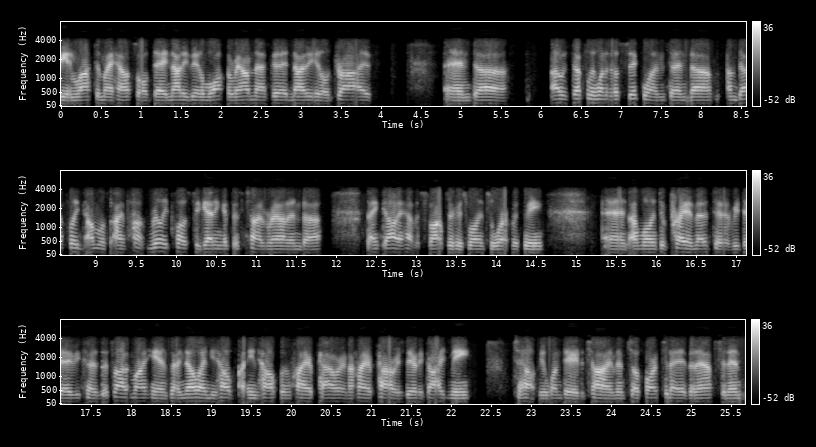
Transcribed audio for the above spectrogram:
being locked in my house all day, not even able to walk around that good, not even able to drive, and uh, I was definitely one of those sick ones. And uh, I'm definitely almost, I'm really close to getting it this time around. And uh, thank God I have a sponsor who's willing to work with me and I'm willing to pray and meditate every day because it's out of my hands. I know I need help. I need help from higher power, and a higher power is there to guide me to help me one day at a time. And so far today, I've been abstinent,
